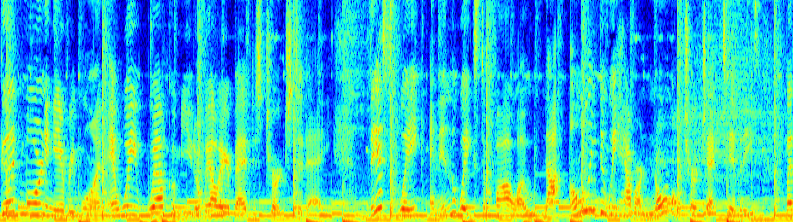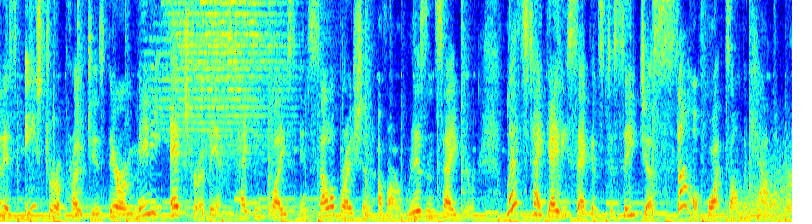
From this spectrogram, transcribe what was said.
Good morning, everyone, and we welcome you to Bel-Aire Baptist Church today. This week and in the weeks to follow, not only do we have our normal church activities, but as Easter approaches, there are many extra events taking place in celebration of our risen Savior. Let's take 80 seconds to see just some of what's on the calendar.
